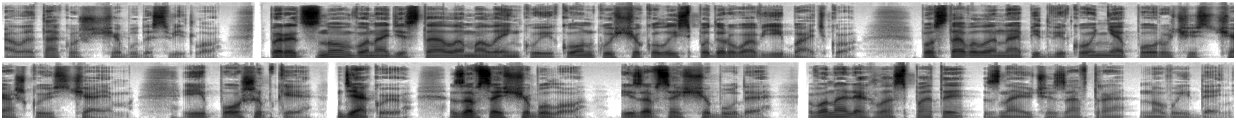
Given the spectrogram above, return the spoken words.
але також ще буде світло. Перед сном вона дістала маленьку іконку, що колись подарував їй батько, поставила на підвіконня поруч із чашкою з чаєм, і пошепки дякую за все, що було, і за все, що буде. Вона лягла спати, знаючи завтра новий день,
